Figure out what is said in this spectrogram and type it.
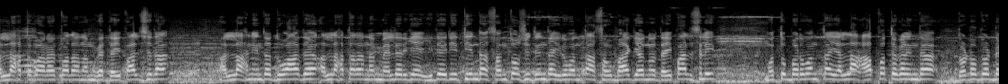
ಅಲ್ಲಾಹ ತಬಾರತಾಲ ನಮಗೆ ದಯಪಾಲಿಸಿದ ಅಲ್ಲಾಹನಿಂದ ದುವಾದ ಅಲ್ಲಾಹ ತಾಲ ನಮ್ಮೆಲ್ಲರಿಗೆ ಇದೇ ರೀತಿಯಿಂದ ಸಂತೋಷದಿಂದ ಇರುವಂಥ ಸೌಭಾಗ್ಯವನ್ನು ದಯಪಾಲಿಸಲಿ. ಮತ್ತು ಬರುವಂಥ ಎಲ್ಲ ಆಪತ್ತುಗಳಿಂದ ದೊಡ್ಡ ದೊಡ್ಡ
